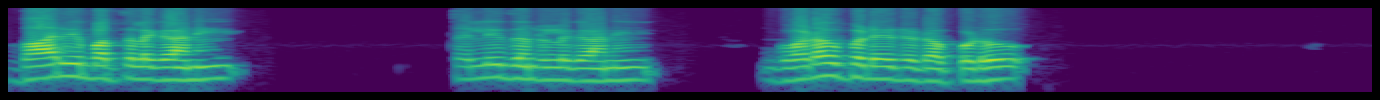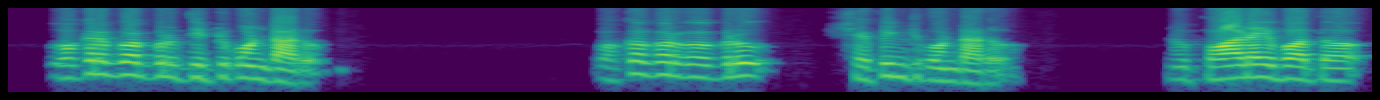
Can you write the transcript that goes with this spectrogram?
భార్య భర్తలు కానీ తల్లిదండ్రులు కానీ గొడవ పడేటప్పుడు ఒకరికొకరు తిట్టుకుంటారు. ఒక్కొక్కరికొకరు శపించుకుంటారు. నువ్వు పాడైపోతావు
